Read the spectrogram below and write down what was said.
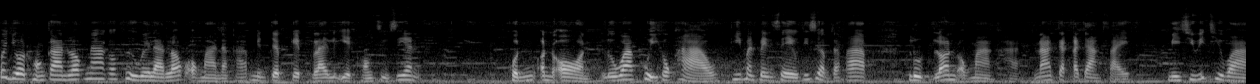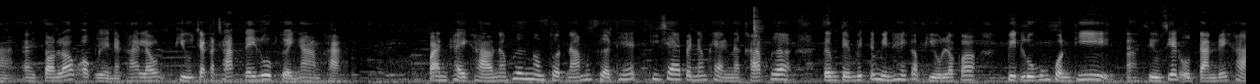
ประโยชน์ของการล็อกหน้าก็คือเวลาล็อกออกมานะคะมันจะเก็บรายละเอียดของสิวเซียนขนอ่อนๆหรือว่าขุยขาวๆที่มันเป็นเซลล์ที่เสื่อมสภาพหลุดล่อนออกมาค่ะหน้าจะกระจ่างใสมีชีวิตชีวาตอนลอกออกเลยนะคะ แล้วผิวจะกระชับได้รูปสวยงามค่ะ ปั่นไข่ขาวน้ำผึ้งนมสดน้ำมะเขือเทศที่แช่เป็นน้ำแข็งนะคะ เพื่อเติมเต็มวิตามินให้กับผิว แล้วก็ปิดรูขุมขนที่สิวเซียนอุดตันด้วยค่ะ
